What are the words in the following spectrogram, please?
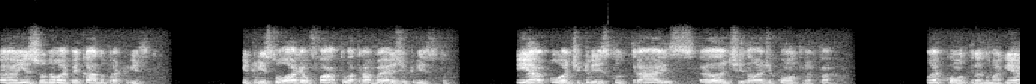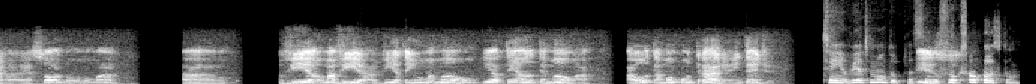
Ah, isso não é pecado para Cristo. E Cristo olha o fato através de Cristo. E a, o anticristo traz. É anti não é de contra, tá? Não é contra numa guerra, é só no, numa. Ah, via, uma via. A via tem uma mão e ela tem a antemão, a, a outra, a mão contrária, entende? Sim, a via de mão dupla, sim, o fluxo oposto.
